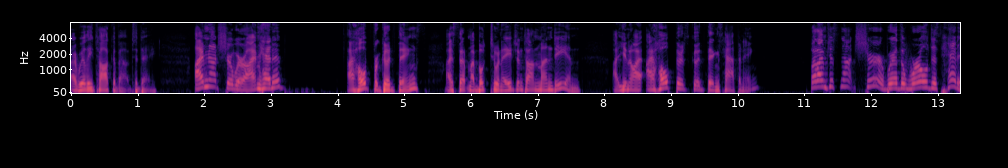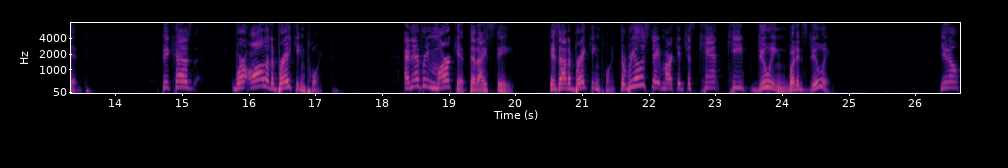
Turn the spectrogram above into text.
I really talk about today. I'm not sure where I'm headed. I hope for good things. I sent my book to an agent on Monday, and uh, you know, I, I hope there's good things happening, but I'm just not sure where the world is headed because we're all at a breaking point, and every market that I see is at a breaking point. The real estate market just can't keep doing what it's doing. You know,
